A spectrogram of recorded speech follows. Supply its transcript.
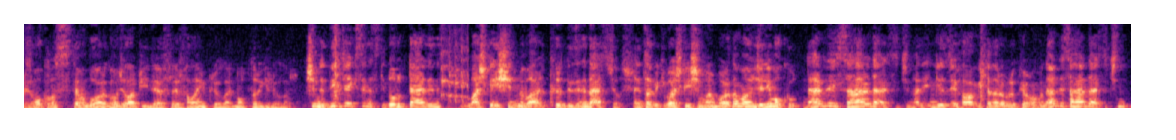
bizim okulun sistemi bu arada. Hocalar pdf'leri falan yüklüyorlar, notları giriyorlar. Şimdi diyeceksiniz ki Doruk derdini s- başka işin mi var? Kır dizini ders çalış. Hani tabii ki başka işim var bu arada ama önceliğim okul. Neredeyse her ders için, hadi İngilizceyi falan bir kenara bırakıyorum ama neredeyse her ders için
